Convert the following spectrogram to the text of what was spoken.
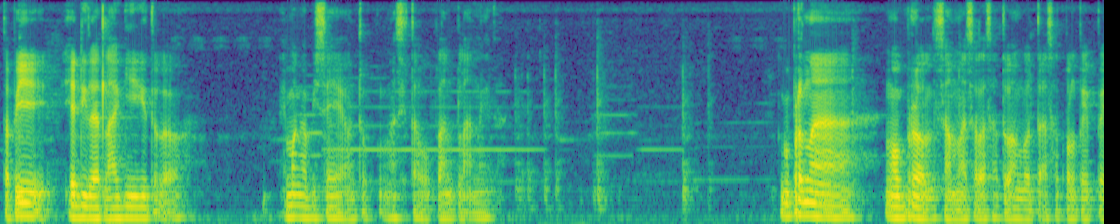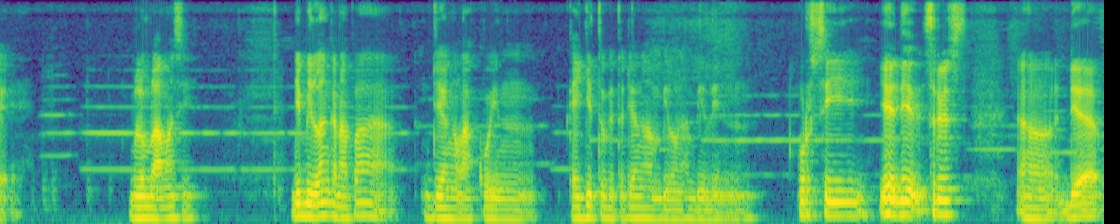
tapi ya dilihat lagi gitu loh. Emang nggak bisa ya untuk ngasih tahu pelan pelan gitu. Gue pernah ngobrol sama salah satu anggota satpol pp belum lama sih. Dia bilang kenapa dia ngelakuin kayak gitu gitu. Dia ngambil ngambilin kursi. Ya dia serius. Uh, dia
